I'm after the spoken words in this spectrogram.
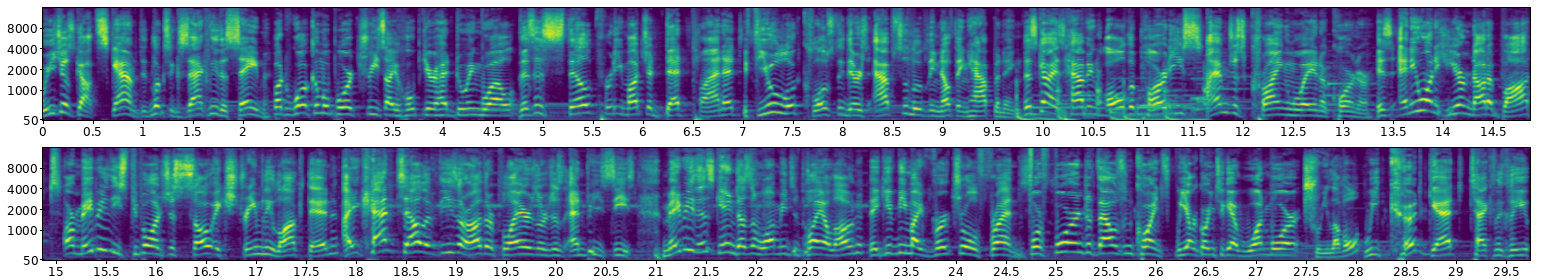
We just got scammed. It looks exactly the same. But welcome aboard, trees. I hope you're doing well. This is still pretty much a dead planet. If you look closely, there's absolutely nothing happening. This guy is having all the parties. I am just crying away in a corner. Is anyone here not a bot? Or maybe these people are just so extremely locked in. I can't tell if these are other players or just NPCs. Maybe this game doesn't want me to play alone. They give me my virtual friends. For 400,000 coins, we are going to get one more tree level. We could get technically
